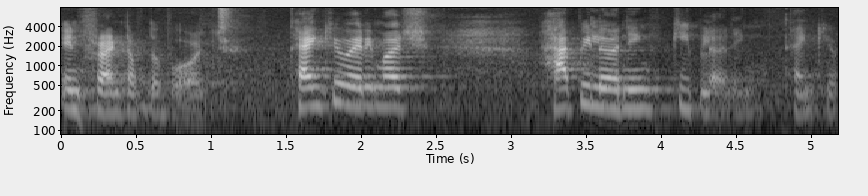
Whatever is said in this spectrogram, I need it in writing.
in front of the world. Thank you very much. Happy learning. Keep learning. Thank you.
